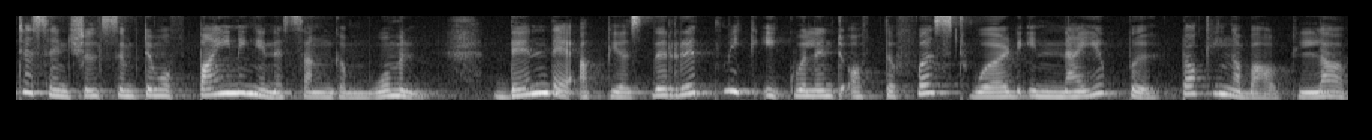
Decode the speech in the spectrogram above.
quintessential symptom of pining in a Sangam woman. Then there appears the rhythmic equivalent of the first word in Nayappu, talking about love.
